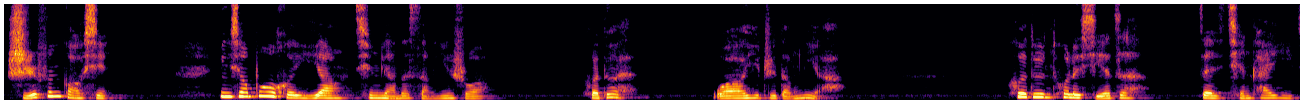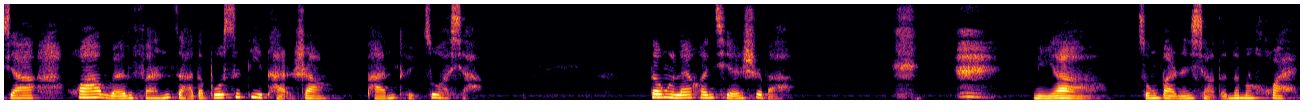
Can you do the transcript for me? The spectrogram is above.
十分高兴，用像薄荷一样清凉的嗓音说：“赫顿，我一直等你啊。”赫顿脱了鞋子，在钱开义家花纹繁杂的波斯地毯上盘腿坐下。等我来还钱是吧？你呀，总把人想的那么坏。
